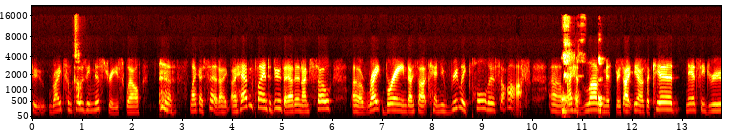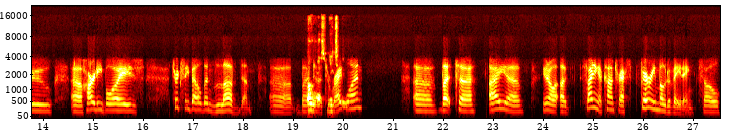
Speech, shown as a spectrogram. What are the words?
to write some cozy mysteries. Well, like I said, I, I hadn't planned to do that, and I'm so uh, right brained, I thought, can you really pull this off? Um, I had loved mysteries. I, you know, as a kid, Nancy Drew, uh, Hardy Boys, Trixie Belden, loved them. Uh, but oh, yes, uh, to write too. one, uh, but uh, I, uh, you know, uh, signing a contract's very motivating. So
